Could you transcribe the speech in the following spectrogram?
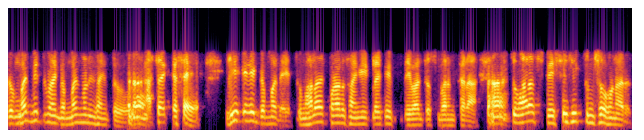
गंमत मी तुम्हाला गंमत म्हणून सांगतो. असं कसं आहे? ही एक गंमत आहे. तुम्हाला कोणाला सांगितलं की देवांचं स्मरण करा. तुम्हाला स्पेसिफिक तुमचं होणारच.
